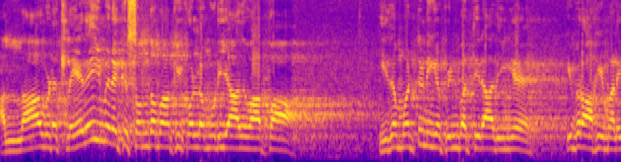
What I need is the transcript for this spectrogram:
அல்லாவிடத்தில் எதையும் எனக்கு சொந்தமாக்கி கொள்ள முடியாது வாப்பா இதை மட்டும் நீங்க பின்பற்றிடாதீங்க இப்ராஹிம் அலை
